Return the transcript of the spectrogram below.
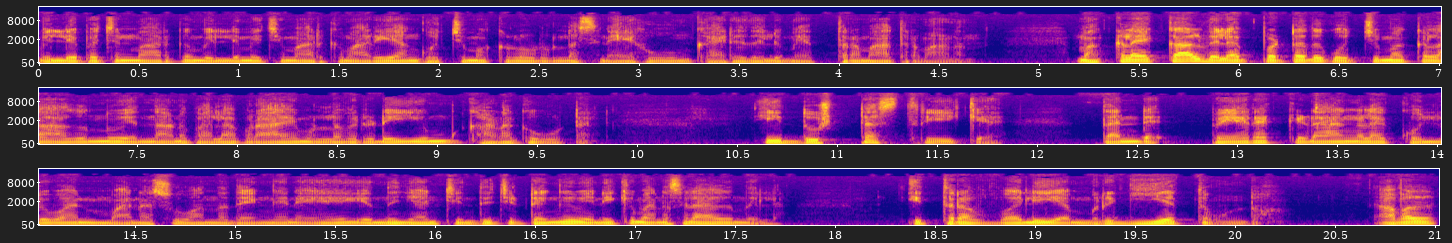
വല്യപ്പച്ചന്മാർക്കും വല്യമ്മച്ചിമാർക്കും അറിയാം കൊച്ചുമക്കളോടുള്ള സ്നേഹവും കരുതലും എത്രമാത്രമാണെന്ന്. മക്കളെക്കാൾ വിലപ്പെട്ടത് കൊച്ചുമക്കളാകുന്നു എന്നാണ് പല പ്രായമുള്ളവരുടെയും കണക്കുകൂട്ടൽ. ഈ ദുഷ്ട സ്ത്രീക്ക് തന്റെ പേരക്കിടാങ്ങളെ കൊല്ലുവാൻ മനസ്സ് വന്നത് എങ്ങനെ എന്ന് ഞാൻ ചിന്തിച്ചിട്ടെങ്കിലും എനിക്ക് മനസ്സിലാകുന്നില്ല. ഇത്ര വലിയ മൃഗീയത്വമുണ്ടോ? അവൾ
